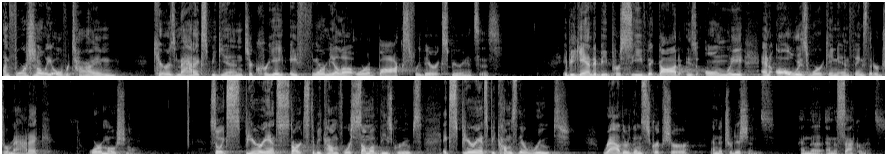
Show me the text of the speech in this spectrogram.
Unfortunately, over time, charismatics begin to create a formula or a box for their experiences. It began to be perceived that God is only and always working in things that are dramatic or emotional. So, experience starts to become, for some of these groups, experience becomes their root rather than scripture and the traditions and the, and the sacraments.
